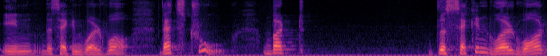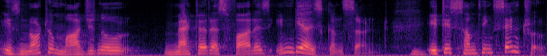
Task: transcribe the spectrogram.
in the Second World War. That's true. But the Second World War is not a marginal matter as far as India is concerned. Hmm. It is something central.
